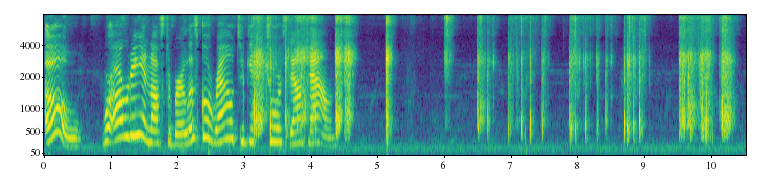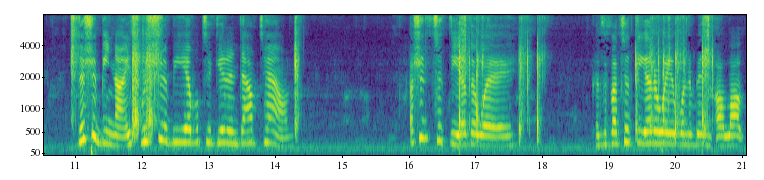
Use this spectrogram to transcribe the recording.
Oh, we're already in Austinburg. Let's go around to get chores downtown. This should be nice. We should be able to get in downtown. I should have took the other way. Because if I took the other way, it would have been a lot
